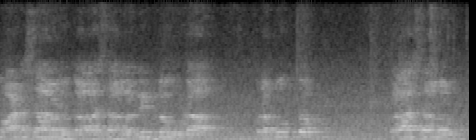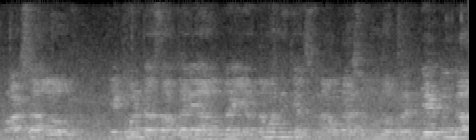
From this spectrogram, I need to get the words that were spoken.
పాఠశాలలు కళాశాలన్నింటిలో కూడా ప్రభుత్వ కళాశాలలో పాఠశాలలో ఎటువంటి అసౌకర్యాలు ఉన్నాయి ఎంతమంది చేసుకునే అవకాశం ఉందో ప్రత్యేకంగా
